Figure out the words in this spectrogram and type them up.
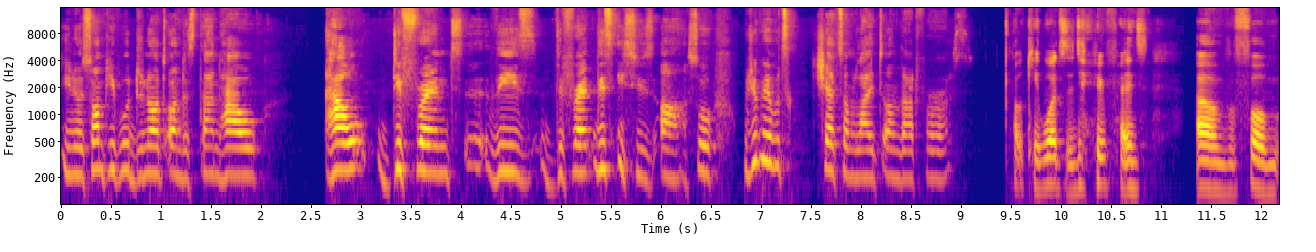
you know, some people do not understand how how different these different these issues are. So would you be able to shed some light on that for us? Okay, what's the difference um, from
